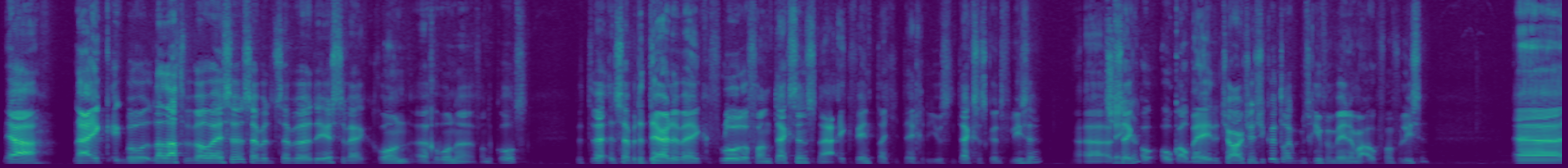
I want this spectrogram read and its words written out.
Ja, nou, ik, ik laten we wel wezen, ze hebben, ze hebben de eerste week gewoon eh, gewonnen van de Colts. De ze hebben de derde week verloren van Texans. Nou, ik vind dat je tegen de Houston Texans kunt verliezen. Eh, Zeker. zeker. ook, ook al ben je de Chargers. Je kunt er ook misschien van winnen, maar ook van verliezen. Eh,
